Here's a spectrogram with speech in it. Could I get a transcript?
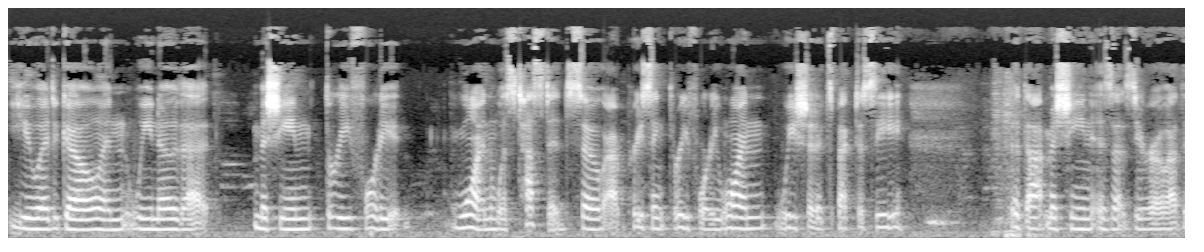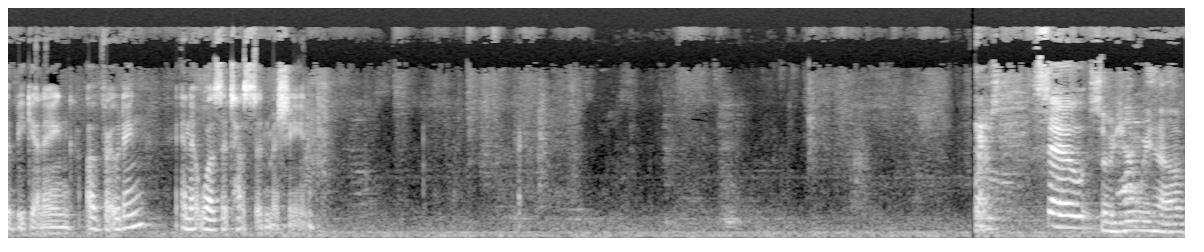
you would go and we know that machine 341 was tested. So at precinct 341, we should expect to see that that machine is at zero at the beginning of voting and it was a tested machine. So, So here we have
